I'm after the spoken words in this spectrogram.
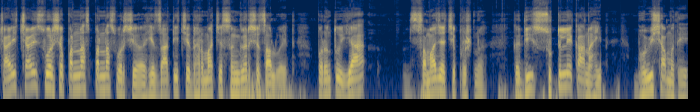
चाळीस चाळीस वर्ष पन्नास पन्नास वर्ष हे जातीचे धर्माचे संघर्ष चालू आहेत. परंतु या समाजाचे प्रश्न कधी सुटले का नाहीत? भविष्यामध्ये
